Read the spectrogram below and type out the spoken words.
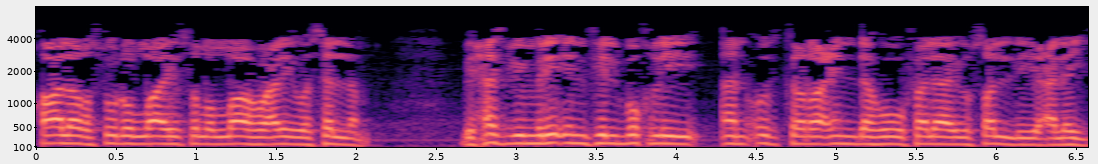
قال رسول الله صلى الله عليه وسلم بحسب امرئ في البخل أن أذكر عنده فلا يصلي علي.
